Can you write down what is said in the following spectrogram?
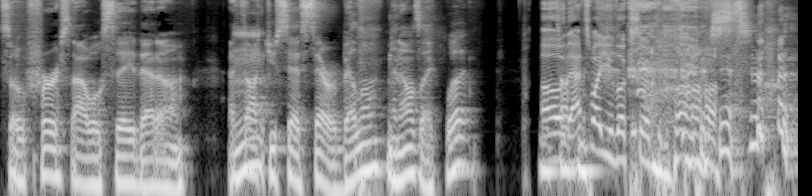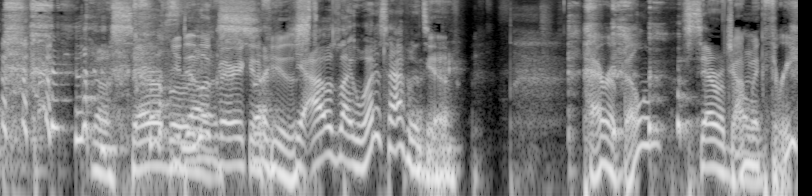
So first, I will say that um, I Mm. thought you said cerebellum, and I was like, "What?" Oh, that's why you look so confused. No, Sarah you did look very confused. Yeah, I was like, what is happening to Yeah. me? Parabellum? Sarah John Wick 3?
